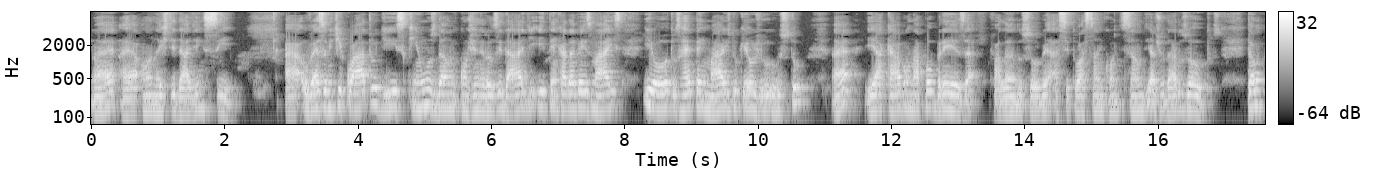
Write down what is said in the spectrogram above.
não é, é honestidade em si. Ah, o verso 24 diz que uns dão com generosidade e tem cada vez mais, e outros retêm mais do que o justo né, e acabam na pobreza, falando sobre a situação e condição de ajudar os outros. Então,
